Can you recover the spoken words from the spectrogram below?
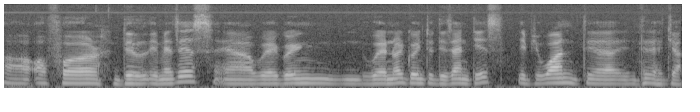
uh, of our deal images. Uh, we're going we're not going to design this. If you want uh, yeah,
